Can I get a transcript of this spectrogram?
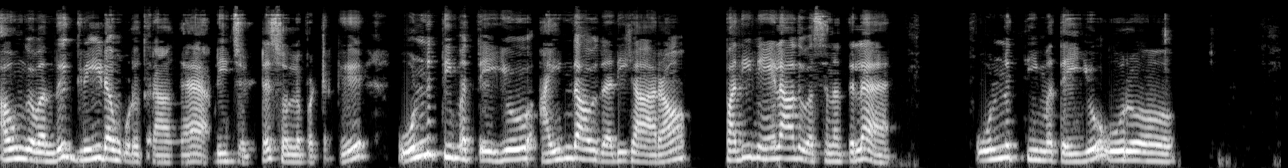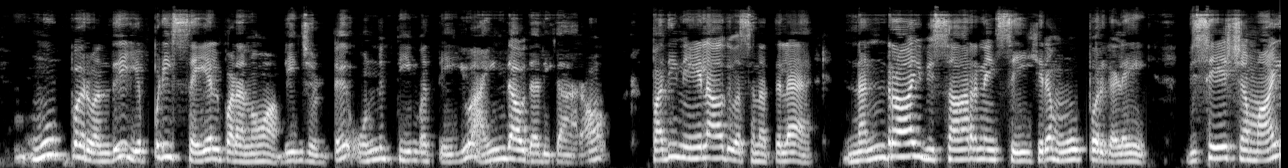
அவங்க வந்து கிரீடம் கொடுக்குறாங்க அப்படின்னு சொல்லிட்டு சொல்லப்பட்டிருக்கு. ஒன்னு திமத்தையோ ஐந்தாவது அதிகாரம் பதினேழாவது வசனத்துல ஒன்னு தீமத்தையோ ஒரு மூப்பர் வந்து எப்படி செயல்படணும் அப்படின்னு சொல்லிட்டு ஒன்னு தீமத்தையும் ஐந்தாவது அதிகாரம் பதினேழாவது வசனத்துல நன்றாய் விசாரணை செய்கிற மூப்பர்களே விசேஷமாய்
